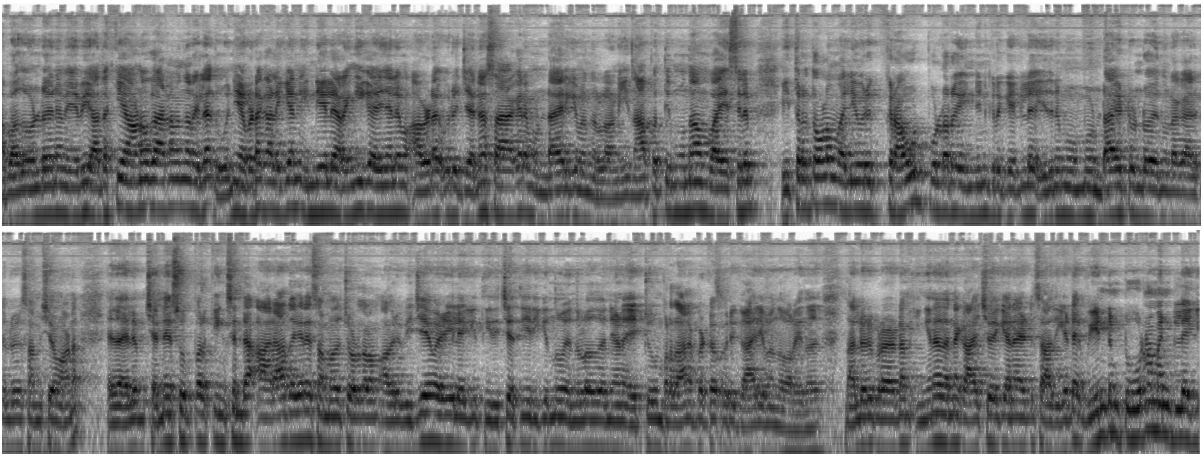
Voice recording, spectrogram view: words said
അപ്പോൾ അതുകൊണ്ട് തന്നെ മേ ബി അതൊക്കെയാണോ കാരണമെന്നറിയില്ല. ധോനി എവിടെ കളിക്കാൻ ഇന്ത്യയിൽ ഇറങ്ങി കഴിഞ്ഞാലും അവിടെ ഒരു ജനസാഗരം ഉണ്ടായിരിക്കുമെന്നുള്ളതാണ്. ഈ നാൽപ്പത്തി മൂന്നാം വയസ്സിലും ഇത്രത്തോളം വലിയൊരു ക്രൗഡ് പുള്ളർ ഇന്ത്യൻ ക്രിക്കറ്റിൽ ഇതിനു മുമ്പ് ഉണ്ടായിട്ടുണ്ടോ എന്നുള്ള കാര്യത്തിലൊരു സംശയമാണ്. ഏതായാലും ചെന്നൈ സൂപ്പർ കിങ്സിന്റെ ആരാധകരെ സംബന്ധിച്ചിടത്തോളം അവർ വിജയ വഴിയിലേക്ക് തിരിച്ചെത്തിയിരിക്കുന്നു എന്നുള്ളത് തന്നെയാണ് ഏറ്റവും പ്രധാനപ്പെട്ട ഒരു കാര്യമെന്ന് പറയുന്നത്. നല്ലൊരു പ്രകടനം ഇങ്ങനെ തന്നെ കാഴ്ചവെക്കാനായിട്ട് സാധിക്കട്ടെ. വീണ്ടും ടൂർണമെന്റിലേക്ക്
